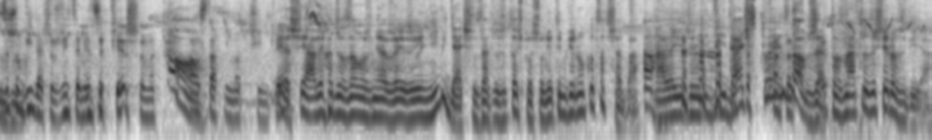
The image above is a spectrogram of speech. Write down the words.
Zresztą widać różnicę między pierwszym a Mhm. O. ostatnim odcinkiem. Wiesz, ja wychodzę z założenia, że jeżeli nie widać, to znaczy, że ktoś poszło nie w tym kierunku, co trzeba. Ale jeżeli widać, to jest dobrze. To znaczy, że się rozwija.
